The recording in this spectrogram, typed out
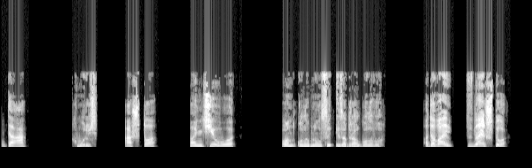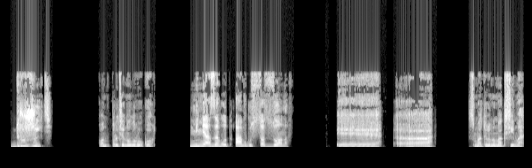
«Да». Хмурюсь. «А что?» «А ничего». Он улыбнулся и задрал голову. «А давай, знаешь что, дружить!» Он протянул руку. «Меня зовут Август Сазонов э а Смотрю на Максима.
